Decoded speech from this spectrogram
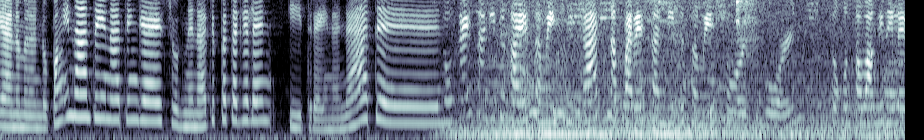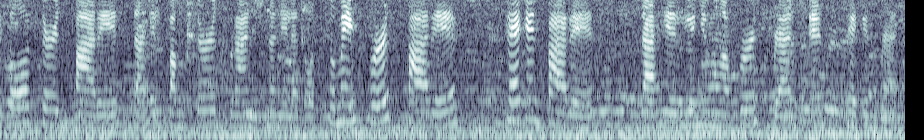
Kaya naman ano pang inaantay natin guys, wag na natin patagalin, i-try na natin! So guys, nandito tayo sa may sikat na paresan dito sa may short horn. So kung tawagin nila ito, third pares dahil pang third branch na nila to. So may first pares, second pares dahil yun yung mga first branch and second branch.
